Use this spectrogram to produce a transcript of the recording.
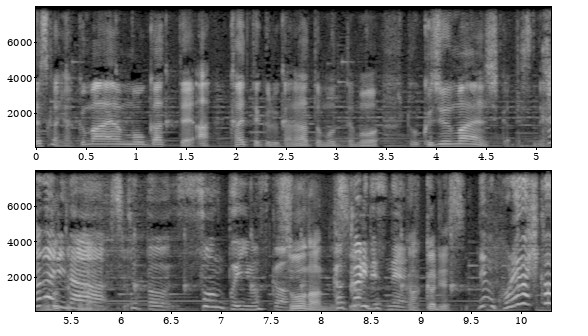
ですか？ら100万円儲かってあ帰ってくるかなと思っても60万円しかですねかなりなちょっと損と言いますか。そうなんですがっかりですね。がっかりです。でもこれが非課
